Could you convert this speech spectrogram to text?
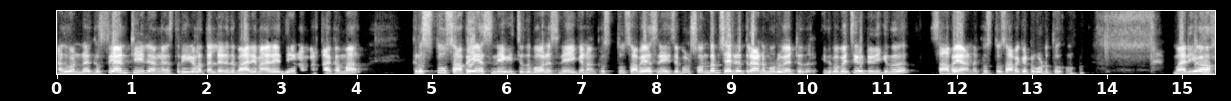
അതുകൊണ്ട് ക്രിസ്ത്യാനിറ്റിയിൽ അങ്ങനെ സ്ത്രീകളെ തല്ലരുത്. ഭാര്യമാരെ എന്ത് ചെയ്യണം? ഭർത്താക്കന്മാർ ക്രിസ്തു സഭയെ സ്നേഹിച്ചതുപോലെ സ്നേഹിക്കണം. ക്രിസ്തു സഭയെ സ്നേഹിച്ചപ്പോൾ സ്വന്തം ശരീരത്തിലാണ് മുറിവേറ്റത്. ഇതിപ്പോ വെച്ച് കെട്ടിയിരിക്കുന്നത് സഭയാണ്. ക്രിസ്തു സഭക്കെട്ട് കൊടുത്തു. മരിയോ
